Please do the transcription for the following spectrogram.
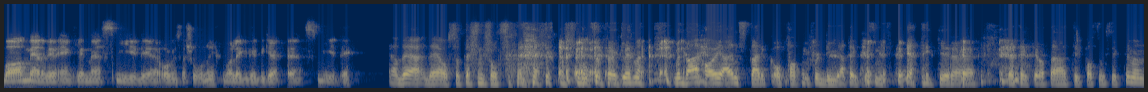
hva mener vi egentlig med smidige organisasjoner? Hva legger vi i begrepet smidig? Ja, det er, det er også et definisjonsspørsmål, selvfølgelig. Men, men, der har jeg en sterk oppfatning fordi jeg tenker smidig. Jeg tenker, jeg tenker at det er tilpasningsdyktig. Men,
